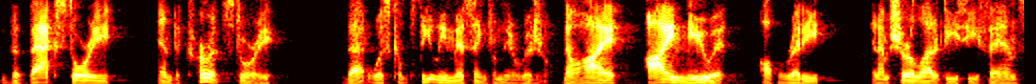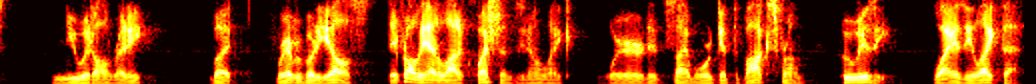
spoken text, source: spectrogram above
the backstory and the current story that was completely missing from the original. Now I I knew it already, and I'm sure a lot of DC fans knew it already, but for everybody else, they probably had a lot of questions, you know, like where did Cyborg get the box from? Who is he? Why is he like that?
